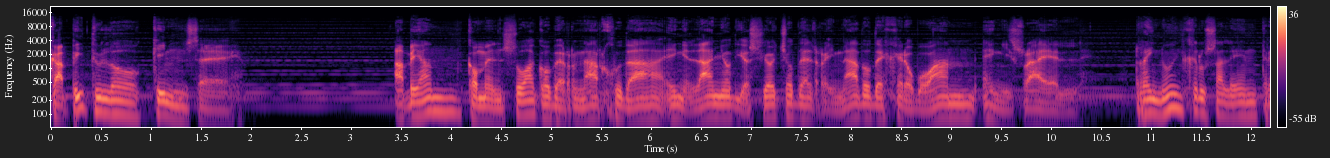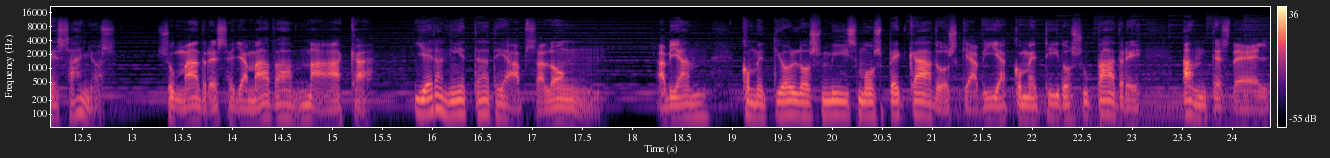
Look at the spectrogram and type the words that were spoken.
Capítulo 15 Abiam comenzó a gobernar Judá en el año 18 del reinado de Jeroboam en Israel. Reinó en Jerusalén tres años. Su madre se llamaba Maaca y era nieta de Absalón. Abiam cometió los mismos pecados que había cometido su padre antes de él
